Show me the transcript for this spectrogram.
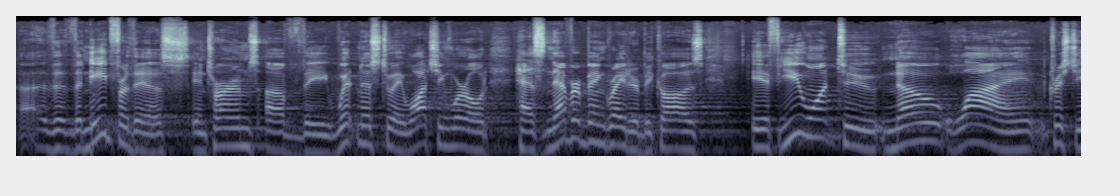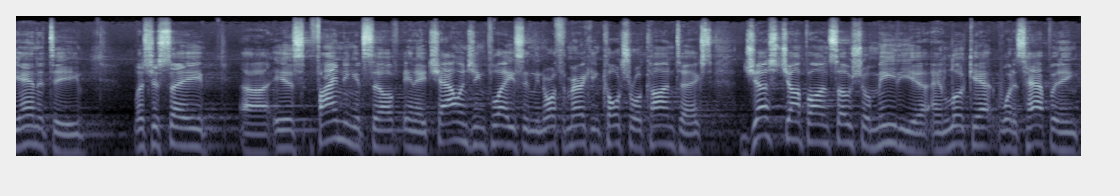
uh, the, the need for this in terms of the witness to a watching world has never been greater because if you want to know why Christianity, let's just say, uh, is finding itself in a challenging place in the North American cultural context, just jump on social media and look at what is happening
